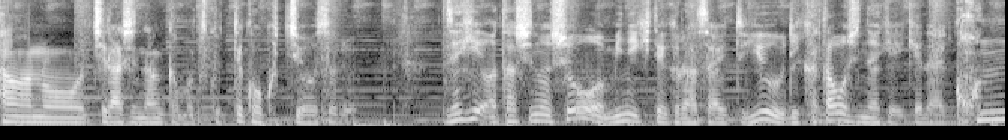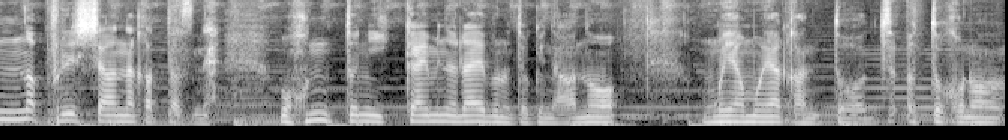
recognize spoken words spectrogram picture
あのチラシなんかも作って告知をする。ぜひ私のショーを見に来てくださいという売り方をしなきゃいけない。こんなプレッシャーなかったですね。もう本当に1回目のライブの時のあのモヤモヤ感とずっとこの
